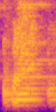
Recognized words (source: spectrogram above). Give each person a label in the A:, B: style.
A: Bye.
